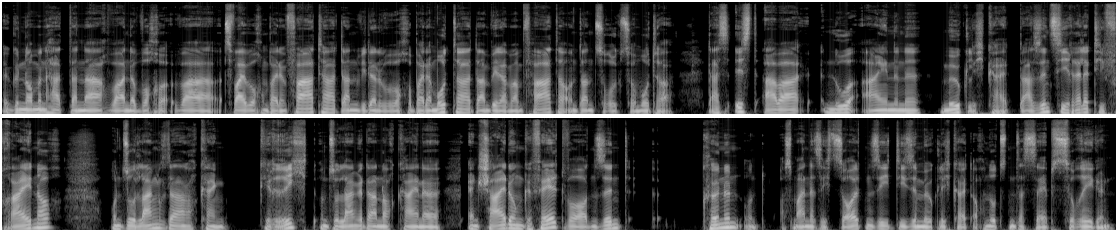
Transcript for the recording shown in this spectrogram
äh, genommen hat, danach war eine Woche, war zwei Wochen bei dem Vater, dann wieder eine Woche bei der Mutter, dann wieder beim Vater und dann zurück zur Mutter. Das ist aber nur eine Möglichkeit. Da sind sie relativ frei noch und solange da noch kein Gericht und solange da noch keine Entscheidungen gefällt worden sind, können und aus meiner Sicht sollten sie diese Möglichkeit auch nutzen, das selbst zu regeln.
